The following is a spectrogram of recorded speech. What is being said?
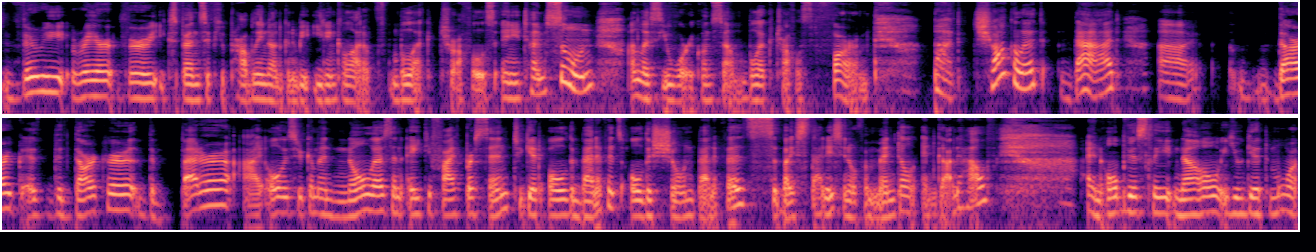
Very rare very expensive. You're probably not going to be eating a lot of black truffles anytime soon unless you work on some black truffles farm. But chocolate that uh, dark the darker the better. I always recommend no less than 85% to get all the benefits all the shown benefits by studies you know for mental and gut health. And obviously now you get more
